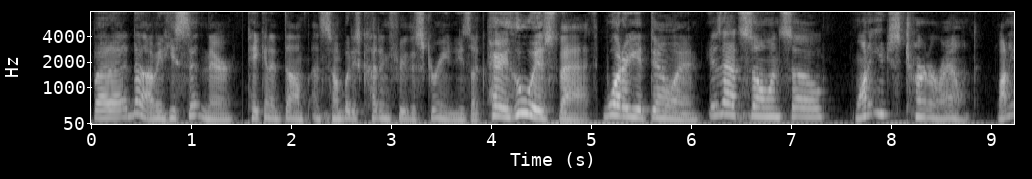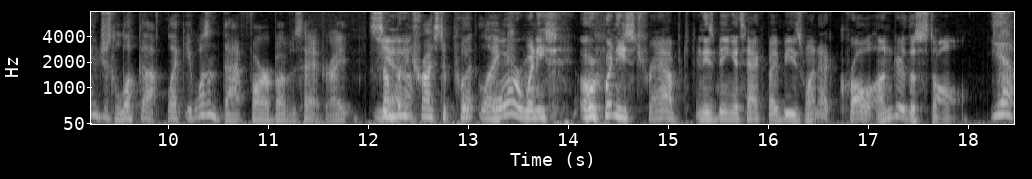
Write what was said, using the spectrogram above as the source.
But uh, no, I mean he's sitting there taking a dump, and somebody's cutting through the screen. He's like, "Hey, who is that? What are you doing? Is that so and so? Why don't you just turn around? Why don't you just look up? Like it wasn't that far above his head, right? Somebody Yeah. tries to put like, or when he's or when he's trapped and he's being attacked by bees, why not crawl under the stall? yeah,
